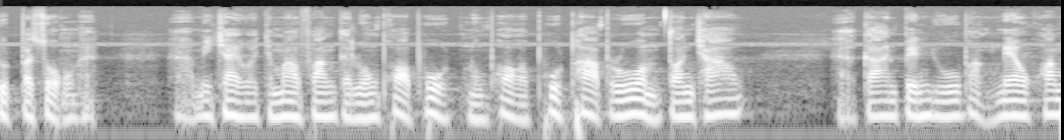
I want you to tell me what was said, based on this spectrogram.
จุดประสงค์ไม่ใช่ว่าจะมาฟังแต่หลวงพ่อพูดหลวงพ่อก็พูดภาพรวมตอนเช้า การเป็นอยู่บ้างแนวความ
